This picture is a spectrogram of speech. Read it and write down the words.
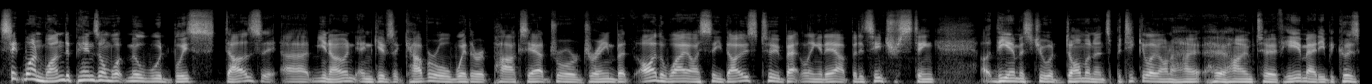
Sit 1 1 depends on what Millwood Bliss does, uh, you know, and, and gives it cover or whether it parks out, draw a dream. But either way, I see those two battling it out. But it's interesting, uh, the Emma Stewart dominance, particularly on her, her home turf here, Matty, because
